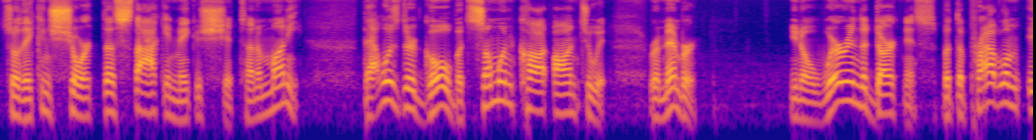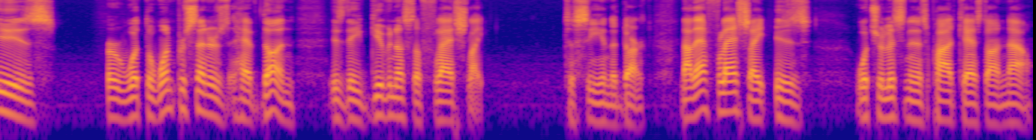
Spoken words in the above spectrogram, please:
So they can short the stock and make a shit ton of money. That was their goal, but someone caught onto it. Remember, you know, we're in the darkness, but the problem is, or what the one percenters have done, is they've given us a flashlight to see in the dark. Now, that flashlight is what you're listening to this podcast on now.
